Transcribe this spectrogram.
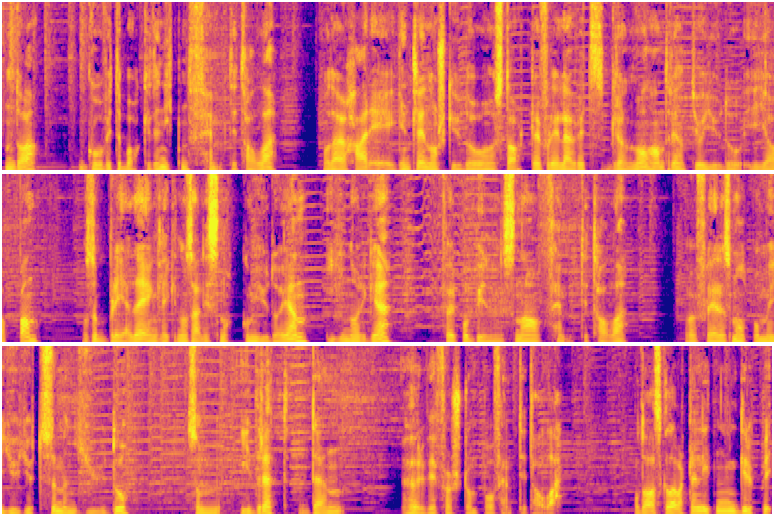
Da går vi tilbake til 1950-tallet. Og det er jo her egentlig norsk judo starter, fordi Lauritz Grønvold han trente jo judo i Japan. Og så ble det egentlig ikke noe særlig snakk om judo igjen i Norge før på begynnelsen av 50-tallet. Det var flere som holdt på med jiu-jitsu, men judo som idrett, den hører vi først om på 50-tallet. Og da skal det ha vært en liten gruppe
